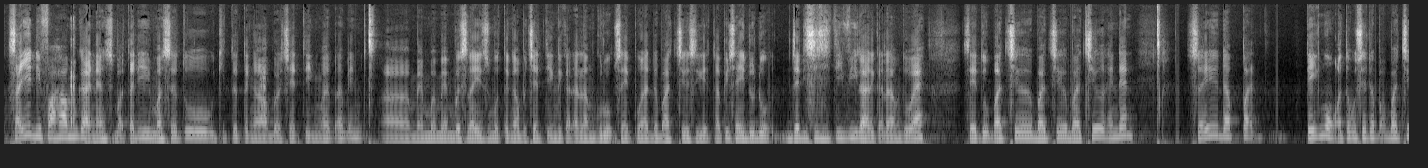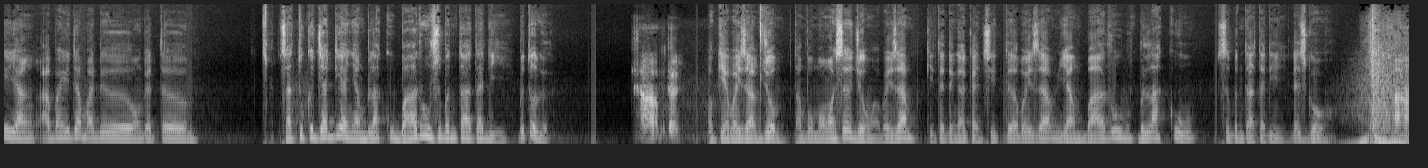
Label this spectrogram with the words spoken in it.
Saya difahamkan eh Sebab tadi masa tu Kita tengah berchatting I mean, uh, Member-members lain semua Tengah berchatting Dekat dalam grup Saya pun ada baca sikit Tapi saya duduk Jadi CCTV lah dekat dalam tu eh Saya tu baca Baca Baca And then Saya dapat Tengok Ataupun saya dapat baca Yang Abang Izam ada Orang kata Satu kejadian yang berlaku Baru sebentar tadi Betul ke? Ah, betul. Okey Abang Izam, jom. Tanpa buang masa, jom Abang Izam. Kita dengarkan cerita Abang Izam yang baru berlaku sebentar tadi. Let's go. Ah,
